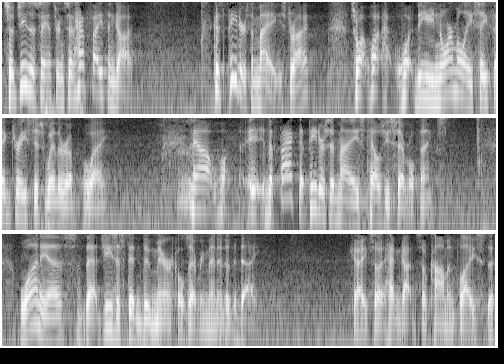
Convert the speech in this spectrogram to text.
So Jesus answered and said, Have faith in God. Because Peter's amazed, right? So, what, what, what, do you normally see fig trees just wither away? Now, the fact that Peter's amazed tells you several things. One is that Jesus didn't do miracles every minute of the day. Okay, so it hadn't gotten so commonplace that.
